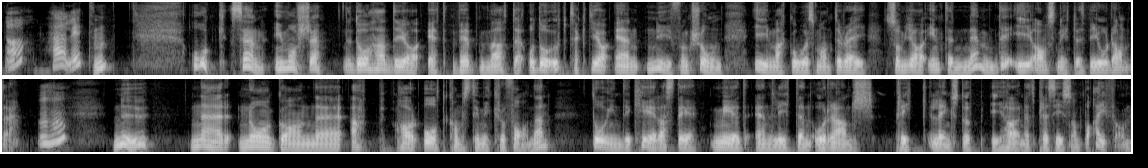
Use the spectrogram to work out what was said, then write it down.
Ja, härligt! Mm. Och sen i morse, då hade jag ett webbmöte och då upptäckte jag en ny funktion i MacOS Monterey som jag inte nämnde i avsnittet vi gjorde om det. Nu när någon eh, app har åtkomst till mikrofonen, då indikeras det med en liten orange prick längst upp i hörnet, precis som på iPhone.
